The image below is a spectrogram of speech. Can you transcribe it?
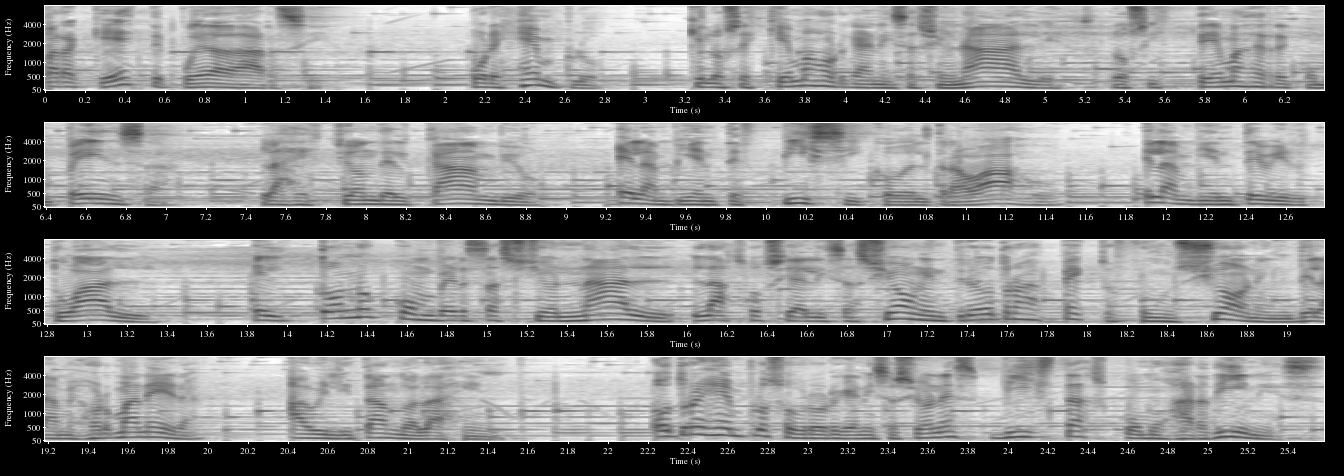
para que éste pueda darse. Por ejemplo, que los esquemas organizacionales, los sistemas de recompensa, la gestión del cambio, el ambiente físico del trabajo, el ambiente virtual, el tono conversacional, la socialización, entre otros aspectos, funcionen de la mejor manera, habilitando a la gente. Otro ejemplo sobre organizaciones vistas como jardines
